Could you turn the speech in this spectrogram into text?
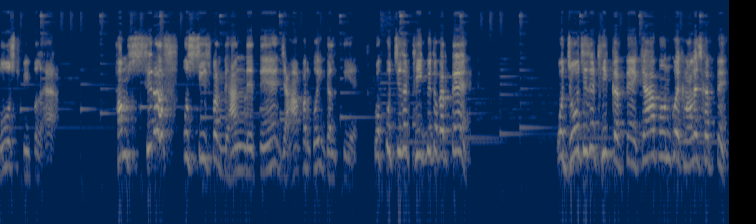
most people have हम सिर्फ़ उस चीज़ पर ध्यान देते हैं जहाँ पर कोई गलती है। वो कुछ चीज़ें ठीक भी तो करते हैं। वो जो चीज़ें ठीक करते हैं, क्या आप उनको एक्नॉलेज करते हैं?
